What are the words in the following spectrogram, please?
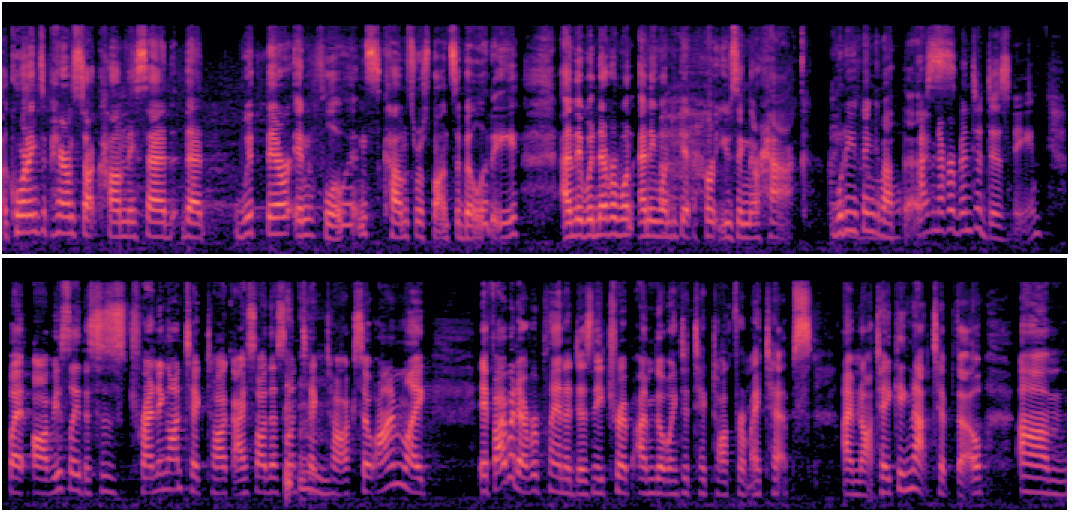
According to parents.com, they said that with their influence comes responsibility, and they would never want anyone to get hurt using their hack. What do you think about this? I've never been to Disney, but obviously this is trending on TikTok. I saw this on TikTok, so I'm like. If I would ever plan a Disney trip, I'm going to TikTok for my tips. I'm not taking that tip though, um,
